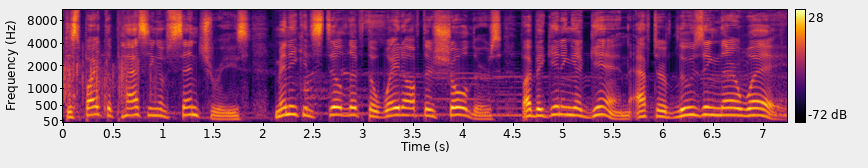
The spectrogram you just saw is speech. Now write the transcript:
despite the passing of centuries, many can still lift the weight off their shoulders by beginning again after losing their way.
